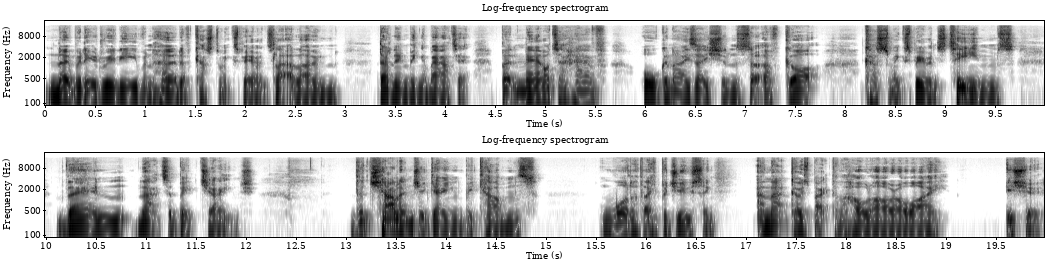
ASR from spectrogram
nobody had really even heard of customer experience, let alone done anything about it. But now to have organizations that have got customer experience teams, then that's a big change. The challenge again becomes what are they producing? And that goes back to the whole ROI issue,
